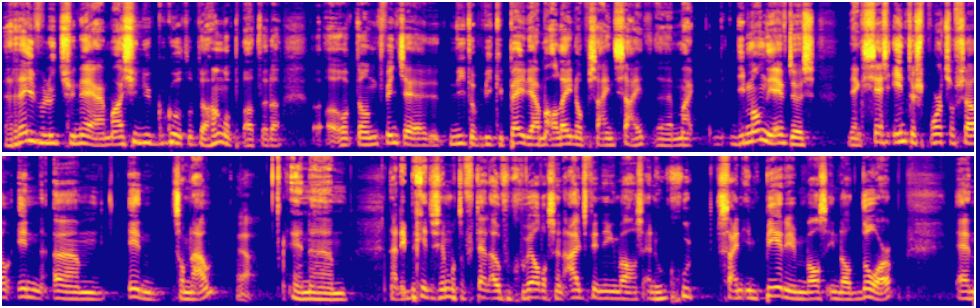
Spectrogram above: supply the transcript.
revolutionair. Maar als je nu googelt op de hangelplatten, dan, op, dan vind je het niet op Wikipedia, maar alleen op zijn site. Eh, maar die man die heeft dus, ik denk zes intersports of zo in, ehm in Samnau. Ja. En ehm, nou, die begint dus helemaal te vertellen over hoe geweldig zijn uitvinding was en hoe goed zijn imperium was in dat dorp. En,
